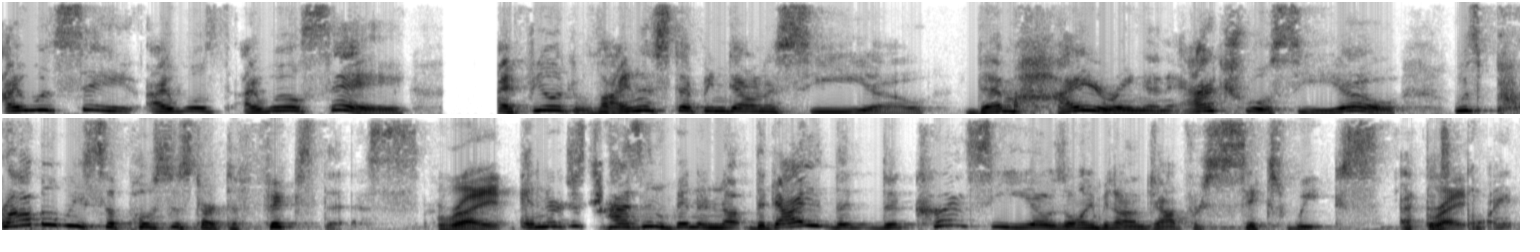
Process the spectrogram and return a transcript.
I would say I will I will say I feel like Linus stepping down as CEO, them hiring an actual CEO was probably supposed to start to fix this. Right. And there just hasn't been enough. The guy, the, the current CEO has only been on the job for six weeks at this Right. point.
